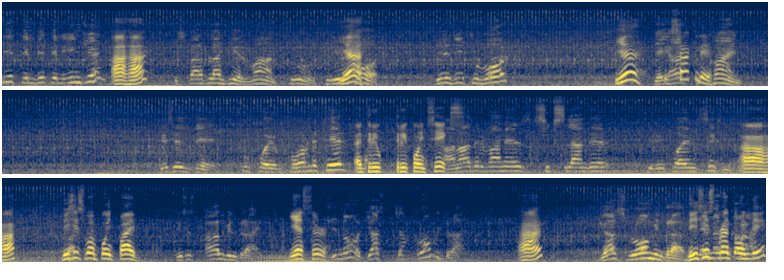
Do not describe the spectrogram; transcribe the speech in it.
Little, little engine. Uh huh. spark plug here, one, two, three, Yeah. four. It to work, Yeah. they exactly. are kind. This is the 2.4 liter, And 3 3.6. another one is 6 cylinder, 3.6 liter. Aha. This is 1.5. this is all-wheel drive. Yes, sir. You know, just, just front-wheel drive. Huh? Just front-wheel drive. This is front only?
